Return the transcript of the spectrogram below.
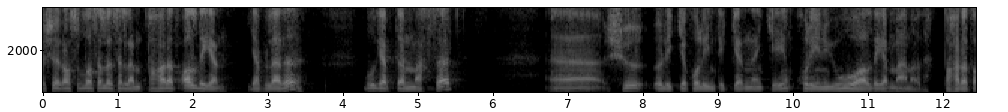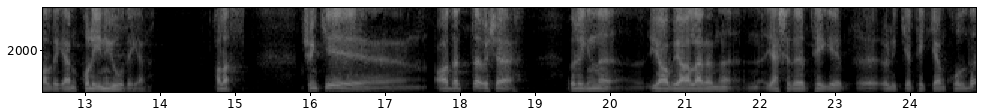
o'sha Rasululloh sallallohu alayhi vasallam tahorat ol degan gaplari bu gapdan maqsad e, shu o'likka qo'ling tekkandan keyin qo'lingni yuvib ol degan ma'noda. Tahorat ol degan qo'lingni yuv degan. Xolos. Chunki e, odatda o'sha o'ligini yoq buyoqlarini yashirib, tegib, e, o'likka tekkan qo'lda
